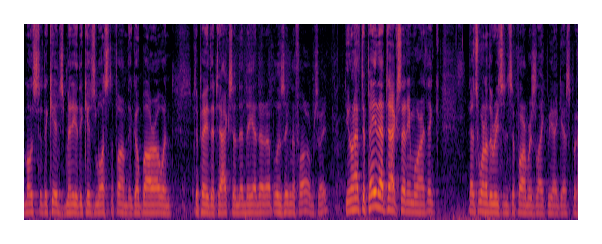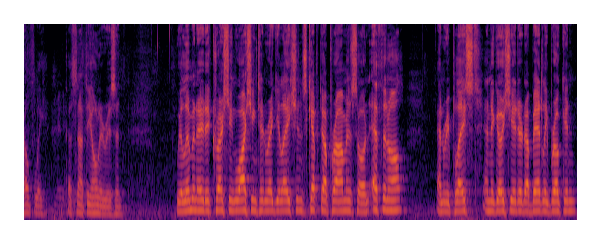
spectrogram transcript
most of the kids, many of the kids lost the farm. They go borrow and to pay the tax, and then they ended up losing the farms, right? You don't have to pay that tax anymore. I think that's one of the reasons the farmers like me, I guess, but hopefully that's not the only reason. We eliminated crushing Washington regulations, kept our promise on ethanol, and replaced and negotiated our badly broken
